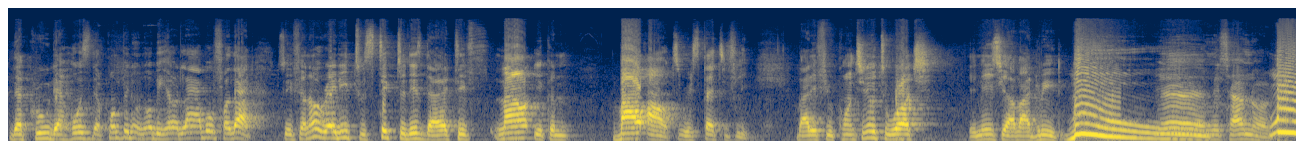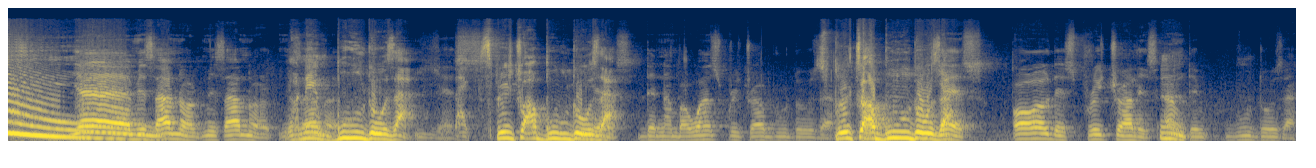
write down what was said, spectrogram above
the crew, the host, the company will not be held liable for that. So if you're not ready to stick to this directive, now you can bow out respectively. But if you continue to watch, it means you have agreed. Boo! Yeah, Miss Arnold. Boo! Yeah, Miss Arnold. Miss Arnold. Miss Your name Arnold. bulldozer. Yes. Like spiritual bulldozer. Yes, the number one spiritual bulldozer. Spiritual bulldozer. Yes, all the spiritualists. I'm hmm. the bulldozer.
